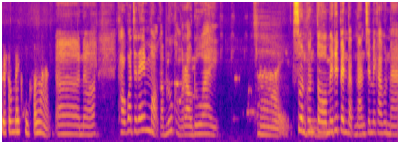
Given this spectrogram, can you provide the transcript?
ก็ต้องได้ครูฝรั่งเออเนอะเขาก็จะได้เหมาะกับลูกของเราด้วยใช่ส่วนคนโตไม่ได้เป็นแบบนั้นใช่ไหมคะคุณแม่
